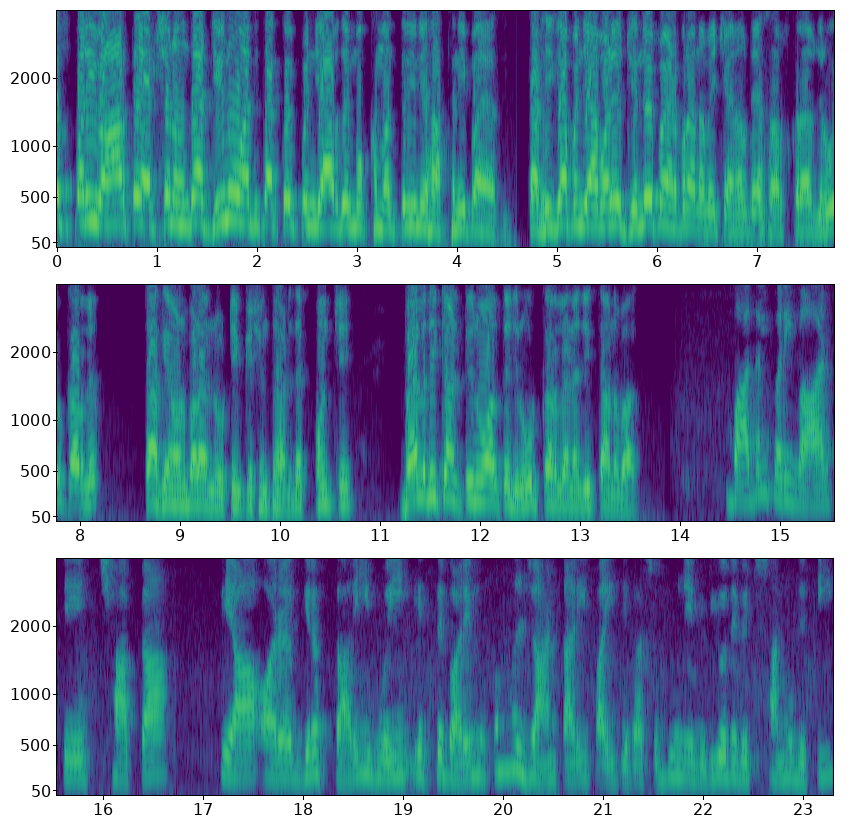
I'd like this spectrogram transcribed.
ਉਸ ਪਰਿਵਾਰ ਤੇ ਐਕਸ਼ਨ ਹੁੰਦਾ, ਜਿਹਨੂੰ ਅੱਜ ਤੱਕ ਕੋਈ ਪੰਜਾਬ ਦੇ ਮੁੱਖ ਮੰਤਰੀ ਨੇ ਹੱਥ ਨਹੀਂ ਪਾਇਆ ਸੀ। ਤਾਂ ਠੀਕ ਆ ਪੰਜਾਬ ਵਾਲਿਓ, ਜਿੰਨੇ ਭੈਣ ਭਰਾ ਨਵੇਂ ਚੈਨਲ ਤੇ ਸਬਸਕ੍ਰਾਈਬ ਜ਼ਰੂਰ ਕਰ ਲਿਓ, ਤਾਂ ਕਿ ਆਉਣ ਵਾਲਾ ਨੋਟੀਫਿਕੇਸ਼ਨ ਤੁਹਾਡੇ ਤੱਕ ਪਹੁੰਚੇ। ਬੈਲ ਦੀ ਘੰਟੀ ਨੂੰ ਆਲ ਤੇ ਜ਼ਰੂਰ ਕਰ ਲੈਣਾ ਜੀ, ਧੰਨਵਾਦ। ਬਾਦਲ ਪਰਿਵਾਰ ਤੇ ਛਾਪਾ ਪਿਆ ਔਰ ਗ੍ਰਿਫਤਾਰੀ ਹੋਈ, ਇਸ ਦੇ ਬਾਰੇ ਮੁਕੰਮਲ ਜਾਣਕਾਰੀ ਭਾਈ ਦੇਵਾ ਸਿੱਧੂ ਨੇ ਵੀਡੀਓ ਦੇ ਵਿੱਚ ਸਾਨੂੰ ਦਿੱਤੀ।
